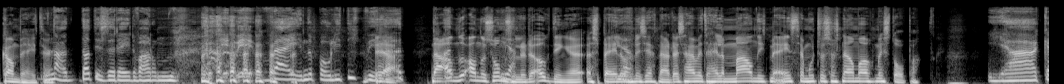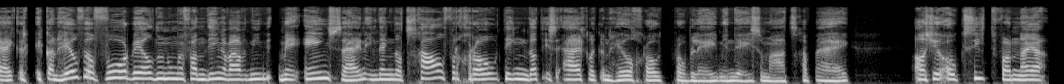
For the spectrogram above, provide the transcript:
kan beter. Nou, dat is de reden waarom wij in de politiek willen. ja. Nou, ander- andersom zullen er ook dingen eh, spelen waarvan je zegt, nou, daar zijn we het helemaal niet mee eens. Daar moeten we zo snel mogelijk mee stoppen. Ja, kijk, ik kan heel veel voorbeelden noemen van dingen waar we het niet mee eens zijn. Ik denk dat schaalvergroting, dat is eigenlijk een heel groot probleem in deze maatschappij. Als je ook ziet van, nou ja,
